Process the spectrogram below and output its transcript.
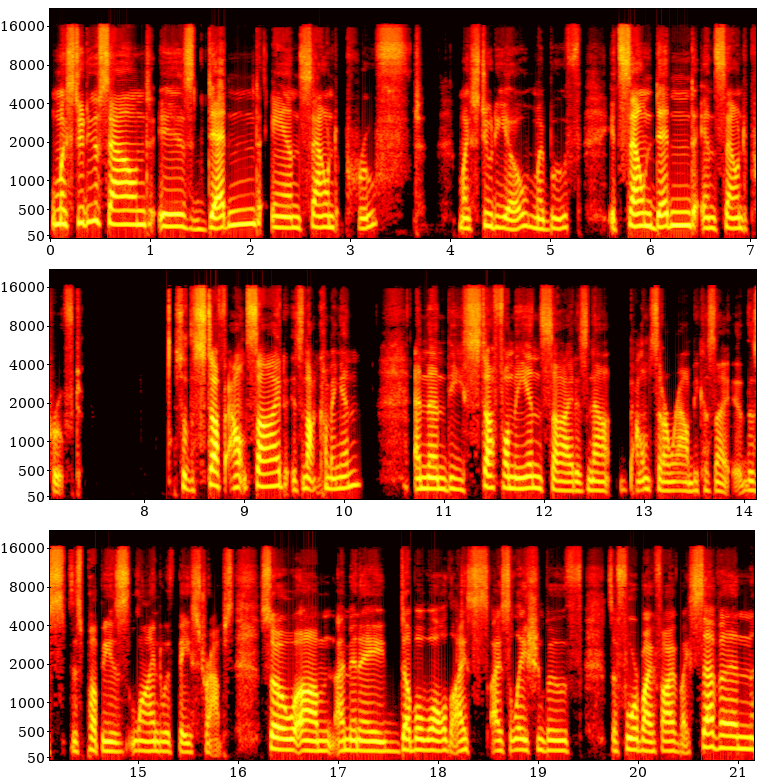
Well, my studio sound is deadened and soundproofed. My studio, my booth, it's sound deadened and soundproofed. So the stuff outside is not coming in, and then the stuff on the inside is not bouncing around because I this this puppy is lined with bass traps. So um, I'm in a double walled is- isolation booth. It's a four by five by seven,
